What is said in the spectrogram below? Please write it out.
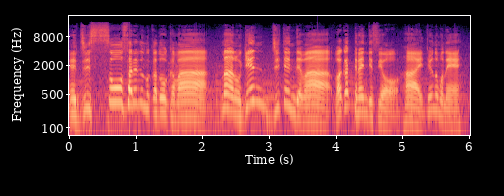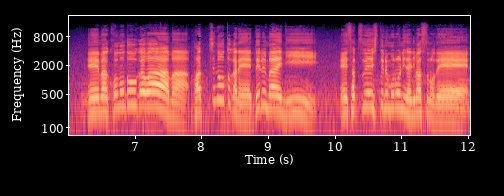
え実装されるのかどうかは、まああの、現時点では分かってないんですよ。はい。というのもね、えー、まあこの動画は、まあ、パッチノートがね、出る前に、えー、撮影してるものになりますので、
